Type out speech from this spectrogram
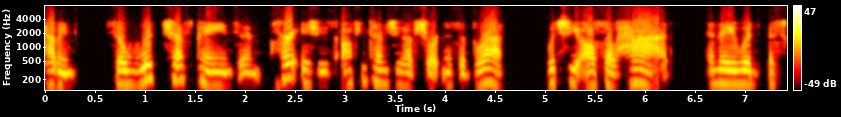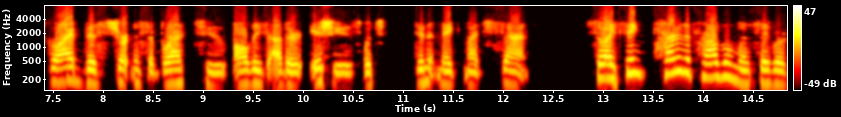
having. So with chest pains and heart issues, oftentimes you have shortness of breath, which she also had and they would ascribe this shortness of breath to all these other issues, which didn't make much sense. So I think part of the problem was they were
